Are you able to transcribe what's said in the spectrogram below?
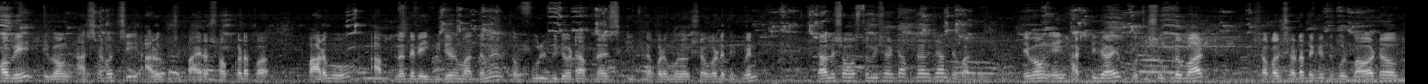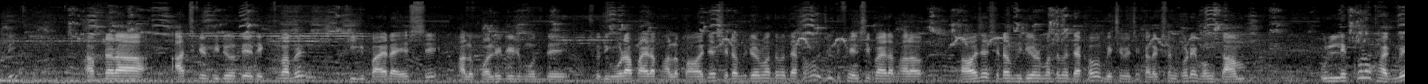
হবে এবং আশা করছি আরও কিছু পায়রা সব করা পারব আপনাদের এই ভিডিওর মাধ্যমে, তো ফুল ভিডিওটা আপনারা স্কিপ না করে মনোযোগ সহকারে দেখবেন। তাহলে সমস্ত বিষয়টা আপনারা জানতে পারবেন। এবং এই হাটটি হয় প্রতি শুক্রবার সকাল ছটা থেকে দুপুর বারোটা অবধি। আপনারা আজকের ভিডিওতে দেখতে পাবেন কী কী পায়রা এসছে, ভালো কোয়ালিটির মধ্যে যদি ওরা পায়রা ভালো পাওয়া যায়, সেটা ভিডিওর মাধ্যমে দেখাবো। যদি ফেন্সি পায়রা ভালো পাওয়া যায়, সেটাও ভিডিওর মাধ্যমে দেখাবো। বেছে বেছে কালেকশন করে এবং দাম উল্লেখ করা থাকবে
